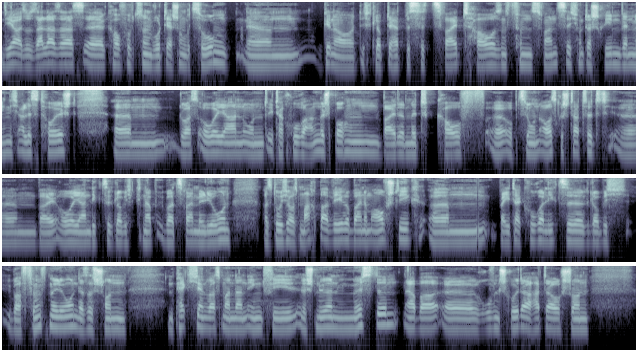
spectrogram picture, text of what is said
Ja, also Salazars äh, Kaufoption wurde ja schon gezogen. Ähm, genau, ich glaube, der hat bis 2025 unterschrieben, wenn mich nicht alles täuscht. Ähm, du hast Oweyan und Itakura angesprochen, beide mit Kaufoptionen äh, ausgestattet. Ähm, bei Oweyan liegt sie, glaube ich, knapp über zwei Millionen, was durchaus machbar wäre bei einem Aufstieg. Ähm, bei Itakura liegt sie, glaube ich, über fünf Millionen. Das ist schon ein Päckchen, was man dann irgendwie schnüren müsste. Aber äh, Ruven Schröder hatte auch schon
